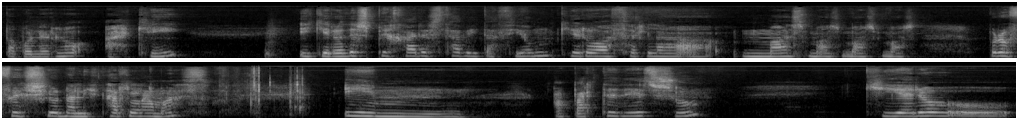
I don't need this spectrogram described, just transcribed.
para ponerlo aquí. Y quiero despejar esta habitación, quiero hacerla más, más, más, más, profesionalizarla más. Y mm, aparte de eso, quiero...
